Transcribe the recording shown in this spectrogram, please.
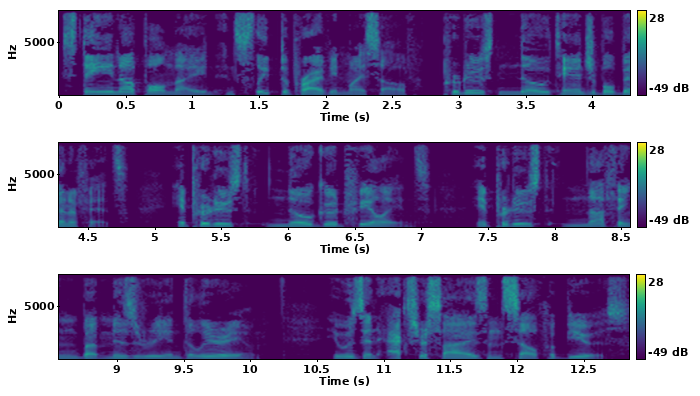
Staying up all night and sleep depriving myself produced no tangible benefits. It produced no good feelings. It produced nothing but misery and delirium. It was an exercise in self abuse.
